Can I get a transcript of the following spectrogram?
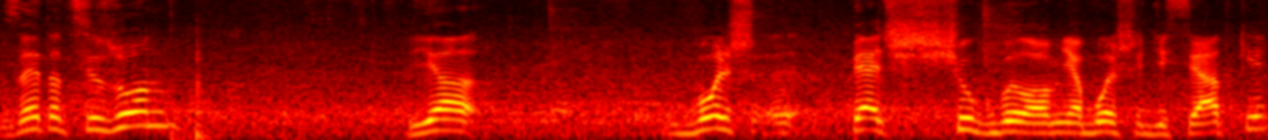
За этот сезон я больше, 5 щук было у меня больше десятки,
